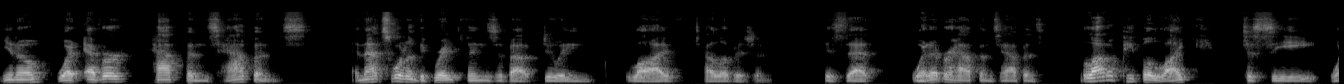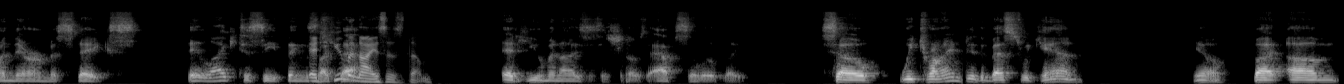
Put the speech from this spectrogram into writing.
You know, whatever happens, happens. And that's one of the great things about doing live television is that whatever happens, happens. A lot of people like to see when there are mistakes. They like to see things it like humanizes that. them. It humanizes the shows, absolutely. So we try and do the best we can, you know, but um,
